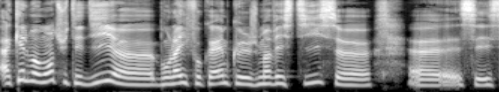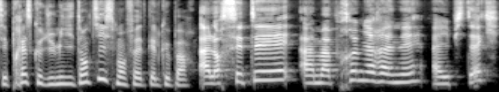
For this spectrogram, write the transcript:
À quel moment tu t'es dit, bon là, il faut quand même que je m'investisse C'est presque du militantisme, en fait, quelque part. Alors c'était à ma première année à Epitech.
